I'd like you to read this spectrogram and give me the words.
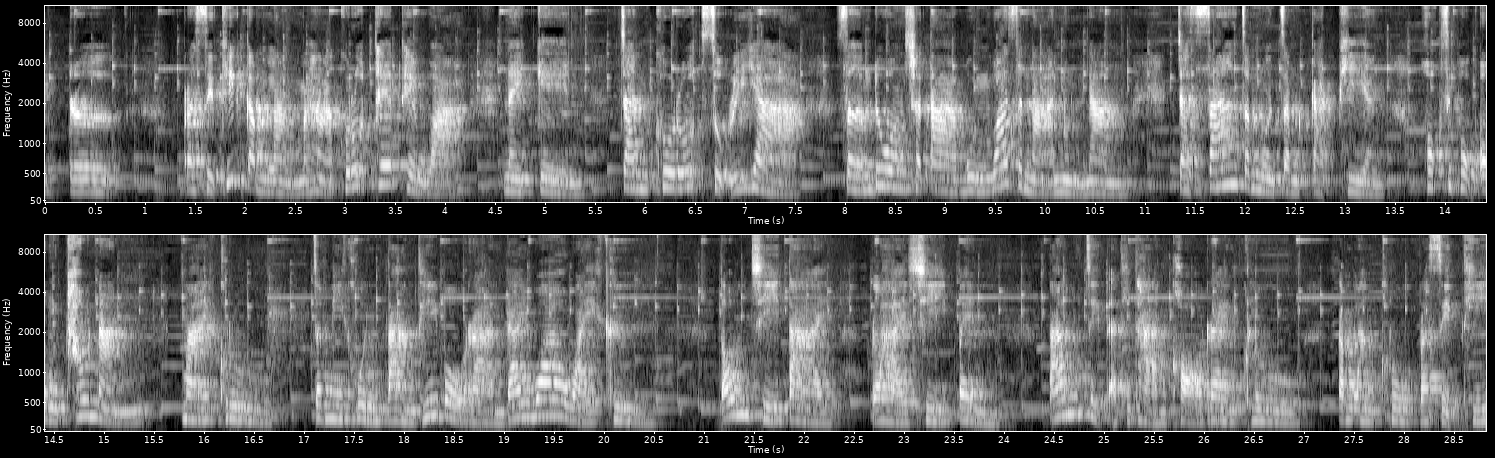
ชรฤกษ์ประสิทธิกำลังมหาครุเทพเทวา ในเกณฑ์ จันคุรุสุริยา เสริมดวงชะตาบุญวาสนาหนุนนำจัดสร้างจำนวนจำกัดเพียง 66 องค์เท่านั้น ไม้ครูจะมีคุณตามที่โบราณได้ว่าไว้คือ ต้นชี้ตาย ปลายชี้เป็น ตั้งจิตอธิษฐานขอแรงครูกำลังครูประสิทธิ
